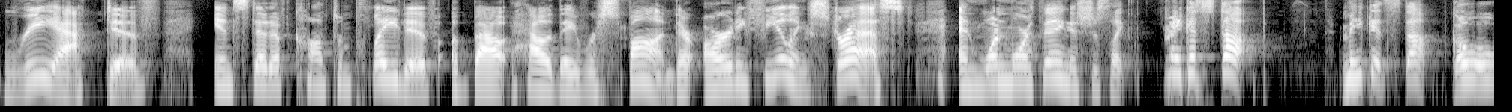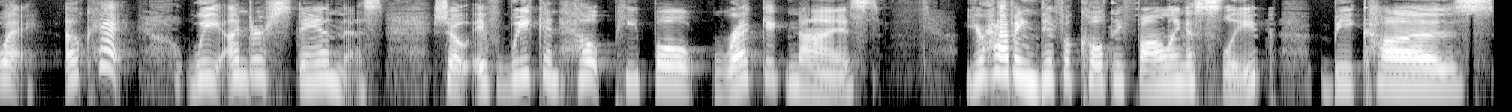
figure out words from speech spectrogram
reactive instead of contemplative about how they respond. They're already feeling stressed. And one more thing is just like, make it stop, make it stop, go away. Okay, we understand this. So if we can help people recognize you're having difficulty falling asleep because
